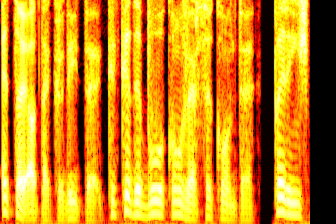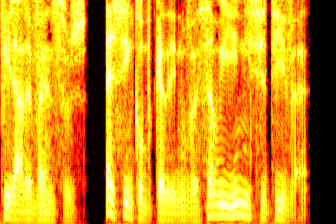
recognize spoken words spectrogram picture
A Toyota acredita que cada boa conversa conta para inspirar avanços, assim como cada inovação e iniciativa.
